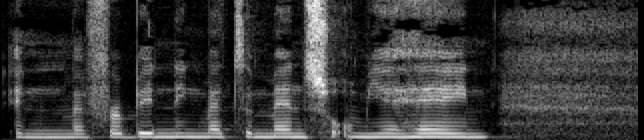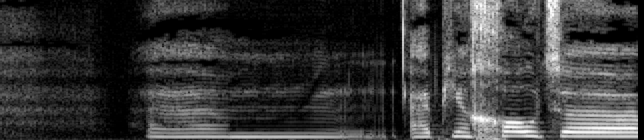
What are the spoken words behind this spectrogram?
In verbinding met de mensen om je heen. Um, heb je een grote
